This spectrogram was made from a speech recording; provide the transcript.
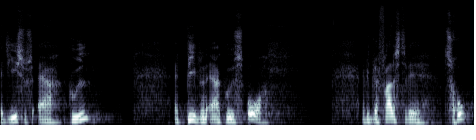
at Jesus er Gud, at Bibelen er Guds ord, at vi bliver frelst ved tro,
